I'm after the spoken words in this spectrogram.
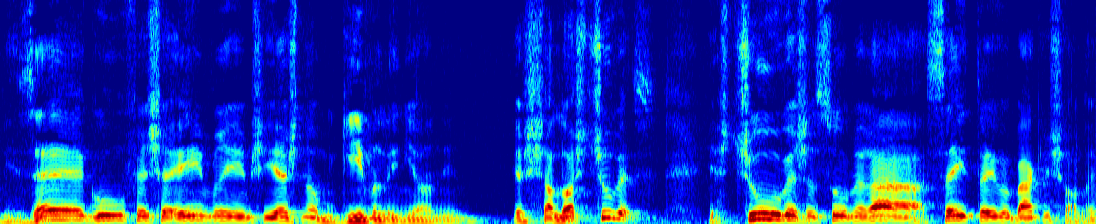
מזה גוף שאימרים שישנם גימל עניונים. יש שלוש תשובס. יש תשובה של סור מרע, עשי טוב ובקי שולם.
